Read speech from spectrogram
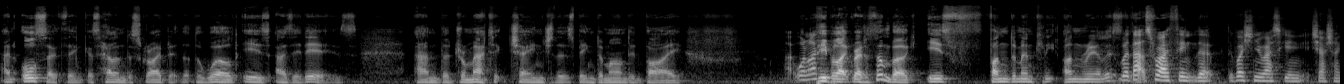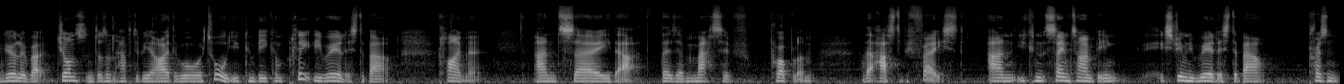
and also think, as Helen described it, that the world is as it is, and the dramatic change that's being demanded by Uh, Well, people like Greta Thunberg is fundamentally unrealistic. But that's where I think that the question you're asking Shashank earlier about Johnson doesn't have to be either or at all. You can be completely realist about climate and say that there's a massive problem that has to be faced. And you can at the same time be extremely realist about present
